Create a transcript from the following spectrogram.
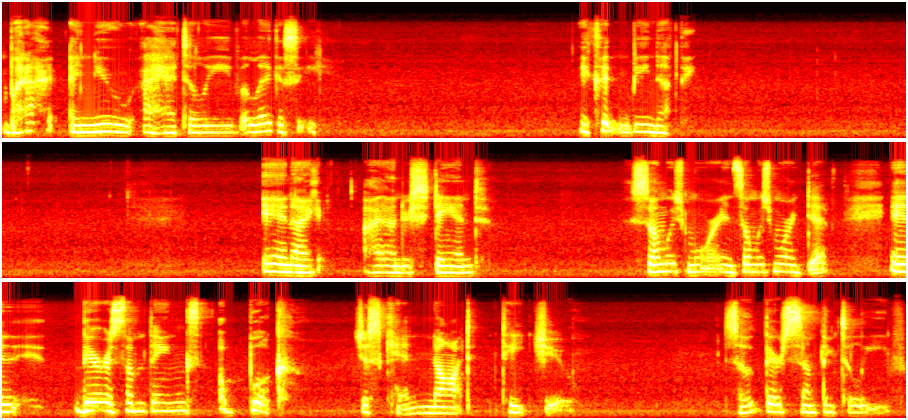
But I, I knew I had to leave a legacy. It couldn't be nothing. And I I understand so much more and so much more in depth. And there are some things a book just cannot teach you. So there's something to leave.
